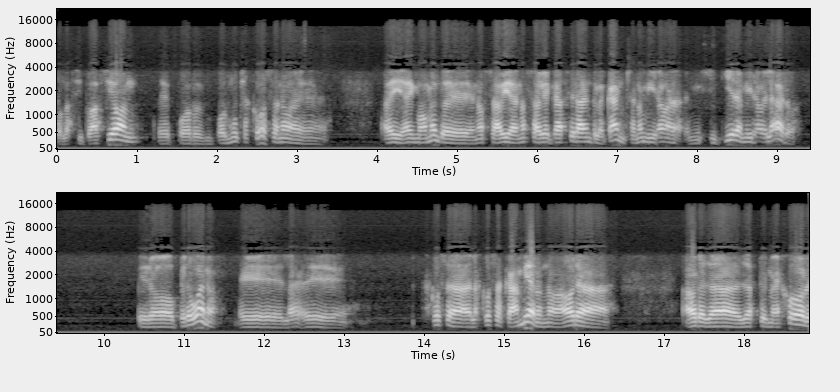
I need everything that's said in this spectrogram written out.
por la situación, eh, por, por muchas cosas, ¿no? Eh, hay, hay momentos de no sabía no sabía qué hacer adentro de la cancha, no miraba ni siquiera miraba el aro. Pero pero bueno, eh, eh, las cosas las cosas cambiaron, ¿no? Ahora ahora ya ya estoy mejor,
